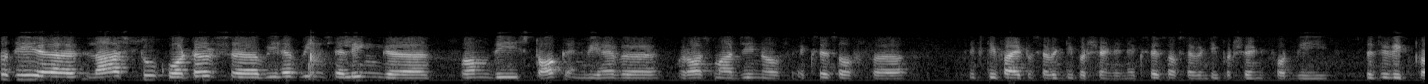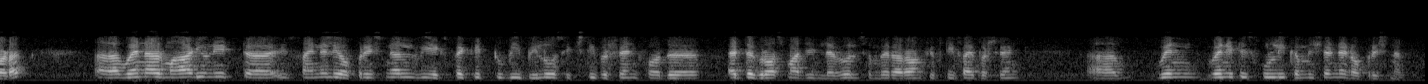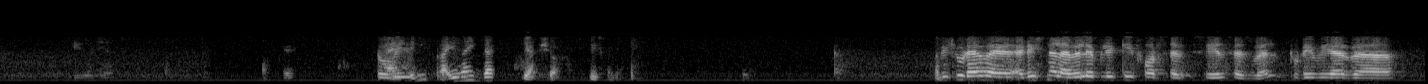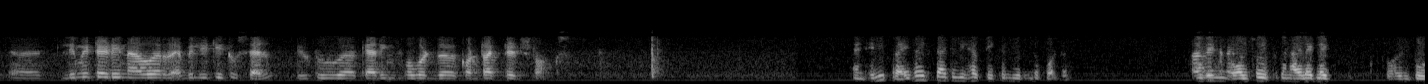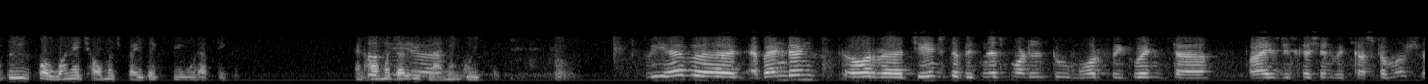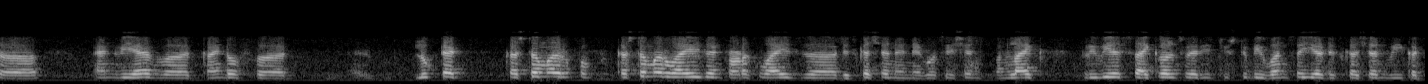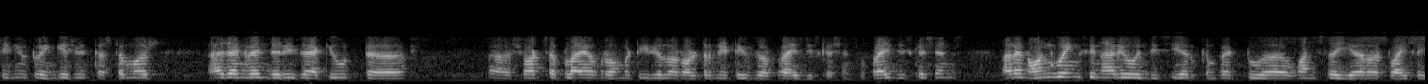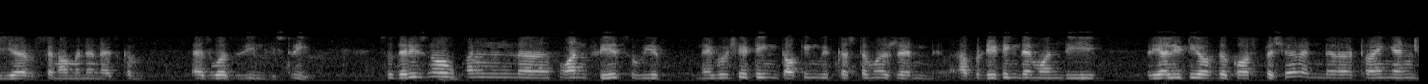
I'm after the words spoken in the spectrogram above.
So the uh, last two quarters, uh, we have been selling uh, from the stock and we have a gross margin of excess of uh, 65 to 70 percent, in excess of 70 percent for the specific product. Uh, when our Mahad unit uh, is finally operational, we expect it to be below 60 percent for the at the gross margin level, somewhere around 55 percent uh, when when it is fully commissioned and operational. Okay. So and we, any price hike that? Yeah, sure. Please continue. We should have additional availability for sales as well. Today we are uh, limited in our ability to sell due to uh, carrying forward the contracted stocks. And any price hikes that we have taken during the quarter? I mean, also if you can highlight like in total for 1H, how much price hikes we would have taken? And how much are we planning going forward? we have uh, abandoned or uh, changed the business model to more frequent uh, price discussion with customers uh, and we have uh, kind of uh, looked at customer customer wise and product wise uh, discussion and negotiation unlike previous cycles where it used to be once a year discussion we continue to engage with customers as and when there is acute uh, uh, short supply of raw material or alternatives or price discussions. So price discussions are an ongoing scenario in this year compared to a once a year or twice a year phenomenon as com as was in history. So there is no one uh, one phase. So we are negotiating, talking with customers and updating them on the reality of the cost pressure and uh, trying and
